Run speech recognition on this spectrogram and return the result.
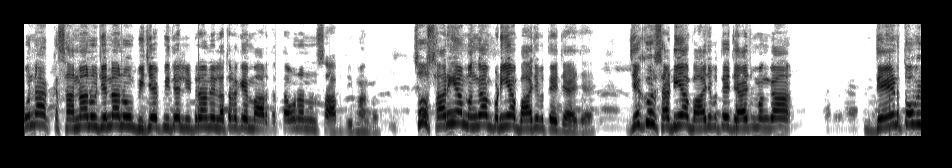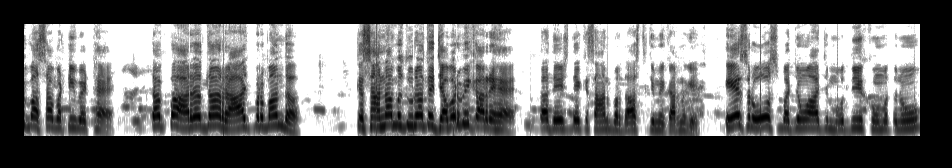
ਉਹਨਾਂ ਕਿਸਾਨਾਂ ਨੂੰ, ਜਿਨ੍ਹਾਂ ਨੂੰ ਬੀਜੇਪੀ ਦੇ ਲੀਡਰਾਂ ਨੇ ਲਤੜ ਕੇ ਮਾਰ ਦਿੱਤਾ, ਉਹਨਾਂ ਨੂੰ ਇਨਸਾਫ ਦੀ ਮੰਗ। ਸੋ ਸਾਰੀਆਂ ਮੰਗਾਂ ਬੜੀਆਂ ਵਾਜਬ ਤੇ ਜਾਇਜ਼ ਹੈ। ਜੇ ਕੋਈ ਸਾਡੀਆਂ ਵਾਜਬ ਤੇ ਜਾਇਜ਼ ਮੰਗਾਂ ਦੇਣ ਤੋਂ ਵੀ ਪਾਸਾ ਵੱਟੀ ਬੈਠਾ ਹੈ, ਤਾਂ ਭਾਰਤ ਦਾ ਰਾਜ ਪ੍ਰਬੰਧ ਕਿਸਾਨਾਂ ਮਜ਼ਦੂਰਾਂ ਤੇ ਜ਼ਬਰ ਵੀ ਕਰ ਰਿਹਾ ਹੈ, ਤਾਂ ਦੇਸ਼ ਦੇ ਕਿਸਾਨ ਬਰਦਾਸ਼ਤ ਕਿਵੇਂ ਕਰਨਗੇ? ਇਸ ਰੋਸ ਵਜੋਂ ਅੱਜ ਮੋਦੀ ਹਕੂਮਤ ਨੂੰ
